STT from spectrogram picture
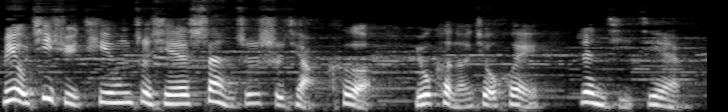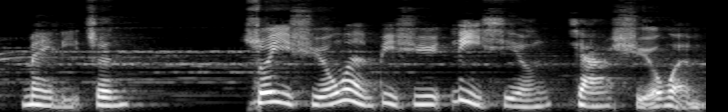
没有继续听这些善知识讲课，有可能就会任己见、昧理真。所以学问必须力行加学问，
